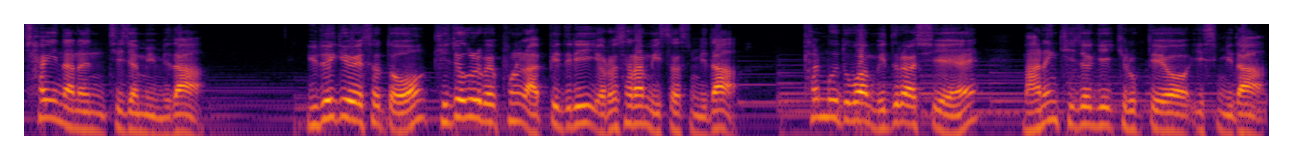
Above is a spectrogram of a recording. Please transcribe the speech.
차이 나는 지점입니다. 유대교에서도 기적을 베푸는 랍비들이 여러 사람이 있었습니다. 탈무드와 미드라시에 많은 기적이 기록되어 있습니다.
